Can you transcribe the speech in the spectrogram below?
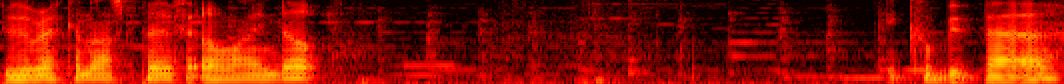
do we reckon that's perfectly lined up? It could be better.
